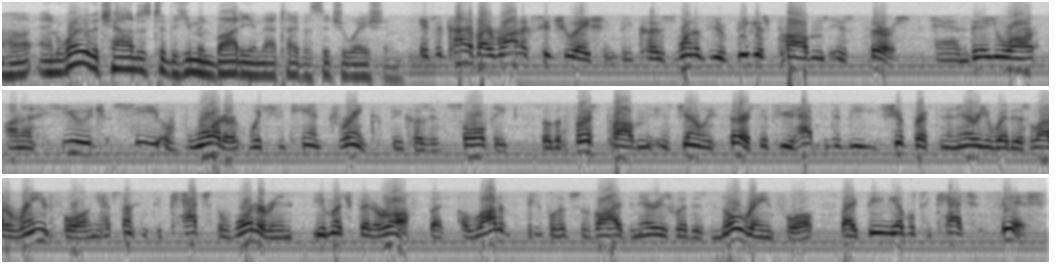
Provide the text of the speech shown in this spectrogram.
Uh-huh. And what are the challenges to the human body in that type of situation? It's a kind of ironic situation because one of your biggest problems is thirst. And there you are on a huge sea of water which you can't drink because it's salty. So the first problem is generally thirst. If you happen to be shipwrecked in an area where there's a lot of rainfall and you have something to catch the water in, you're much better off. But a lot of people have survived in areas where there's no rainfall by being able to catch fish.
